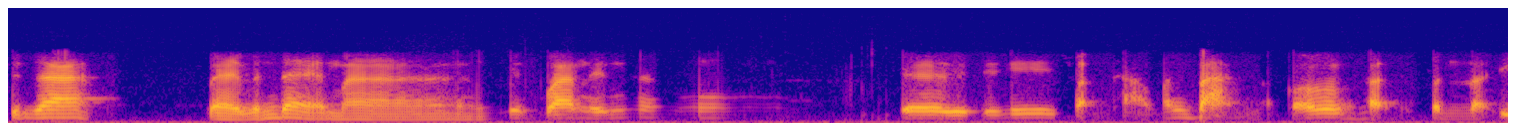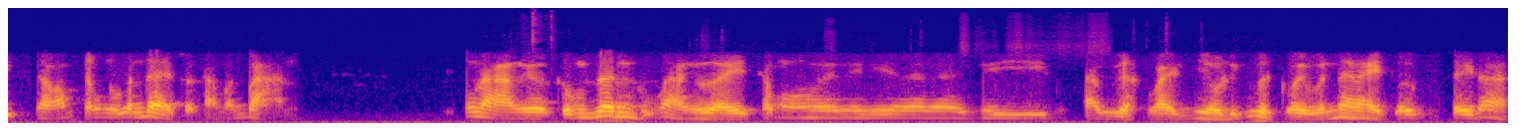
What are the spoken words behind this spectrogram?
chuyên gia về vấn đề mà liên quan đến cái, cái, cái soạn thảo văn bản có phần lợi ích nhóm trong cái vấn đề soạn thảo văn bản cũng là công dân cũng là người trong đi làm việc và nhiều lĩnh vực về vấn đề này tôi thấy là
